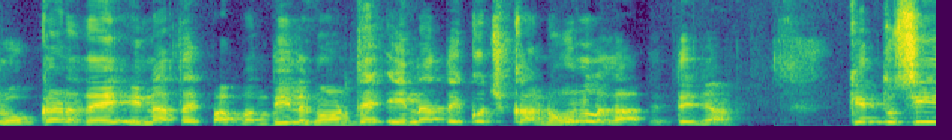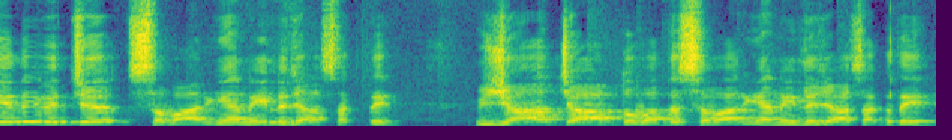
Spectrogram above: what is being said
ਰੋਕਣ ਦੇ, ਇਹਨਾਂ ਤੇ ਪਾਬੰਦੀ ਲਗਾਉਣ ਤੇ ਇਹਨਾਂ ਤੇ ਕੁਝ ਕਾਨੂੰਨ ਲਗਾ ਦਿੱਤੇ ਜਾਣ ਕਿ ਤੁਸੀਂ ਇਹਦੇ ਵਿੱਚ ਸਵਾਰੀਆਂ ਨਹੀਂ ਲਿਜਾ ਸਕਦੇ ਜਾਂ ਚਾਰ ਤੋਂ ਵੱਧ ਸਵਾਰੀਆਂ ਨਹੀਂ ਲਿਜਾ ਸਕਦੇ।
